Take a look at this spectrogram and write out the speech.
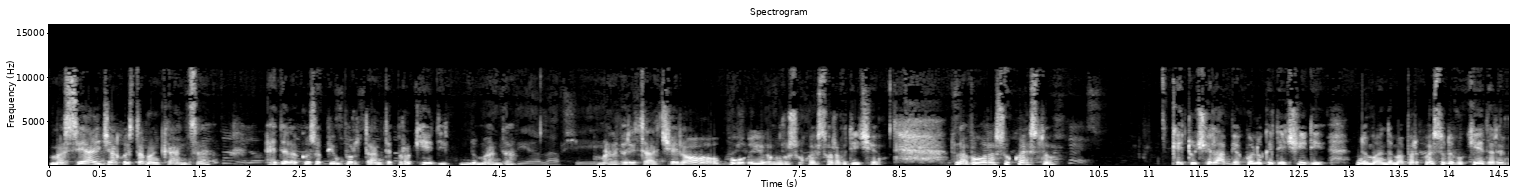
ma se hai già questa mancanza, ed è la cosa più importante, però chiedi, domanda, ma la verità ce l'ho oppure io lavoro su questo? Rav dice, lavora su questo, che tu ce l'abbia, quello che decidi. Domanda, ma per questo devo chiedere?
